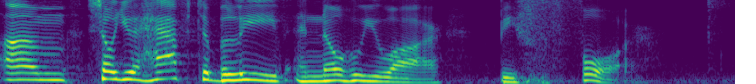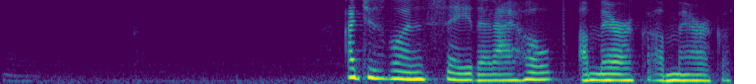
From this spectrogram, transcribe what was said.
um, so you have to believe and know who you are before. I just want to say that I hope America, America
